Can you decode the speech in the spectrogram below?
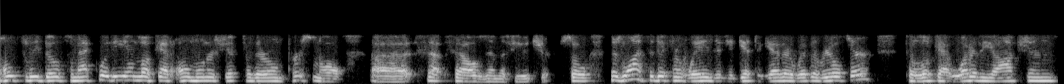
hopefully build some equity and look at home ownership for their own personal uh, selves in the future. So there's lots of different ways that you get together with a realtor to look at what are the options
